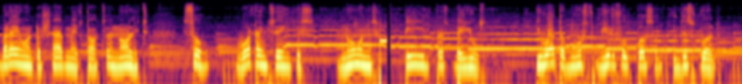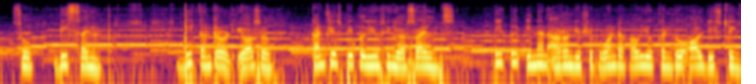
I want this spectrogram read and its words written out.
but I want to share my thoughts and knowledge. So, what I'm saying is, no one is be impressed by you. You are the most beautiful person in this world. So, be silent. Be controlled yourself. Confuse people using your silence. People in and around you should wonder how you can do all these things.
